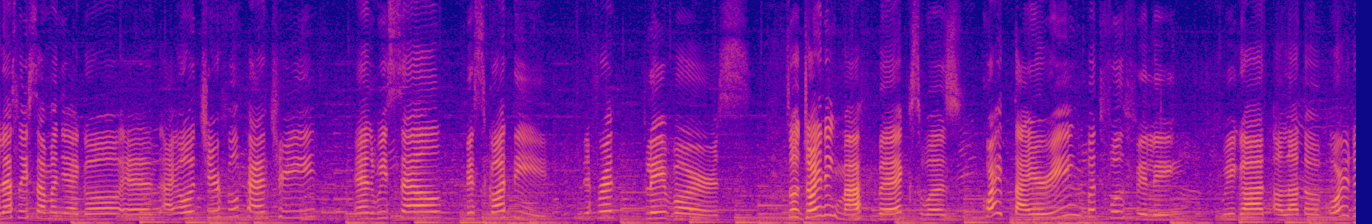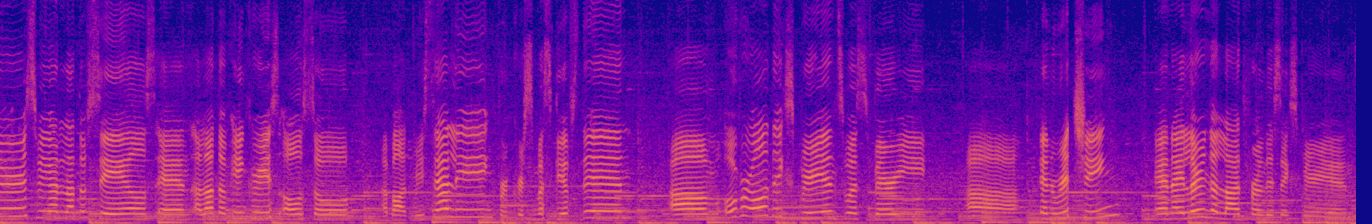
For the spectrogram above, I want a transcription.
Leslie Samaniego and I own Cheerful Pantry and we sell biscotti, different flavors. So joining MAFBEX was quite tiring but fulfilling. We got a lot of orders, we got a lot of sales and a lot of inquiries also about reselling for Christmas gifts then. Um, overall the experience was very uh, enriching and I learned a lot from this experience.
